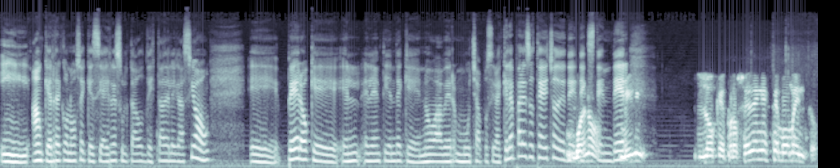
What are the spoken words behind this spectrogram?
y aunque él reconoce que sí hay resultados de esta delegación, eh, pero que él, entiende que no va a haber mucha posibilidad. ¿Qué le parece a usted hecho de, extender? lo que procede en este momento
